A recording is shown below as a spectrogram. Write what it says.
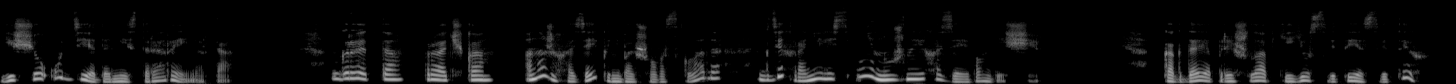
еще у деда мистера Рейнарда. Гретта, прачка, она же хозяйка небольшого склада, где хранились ненужные хозяевам вещи. Когда я пришла в ее святые святых,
